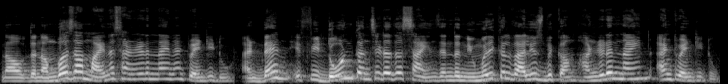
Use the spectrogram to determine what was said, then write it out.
Now the numbers are minus 109 and 22 and then if we don't consider the signs then the numerical values become 109 and 22.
